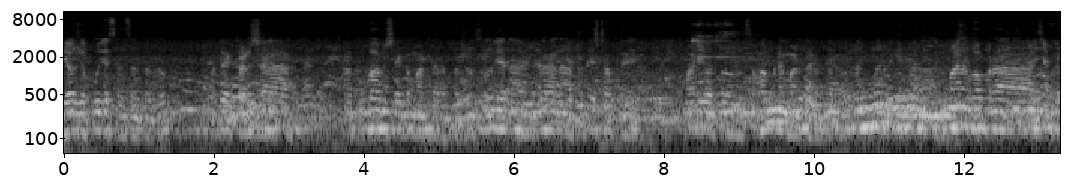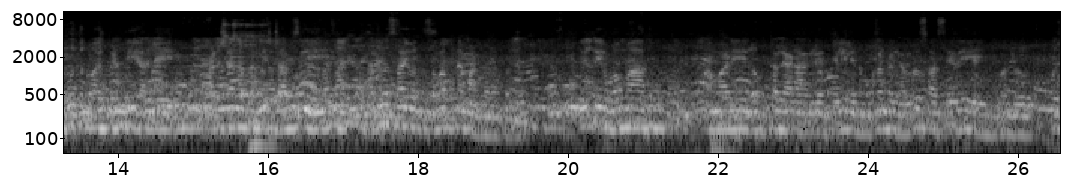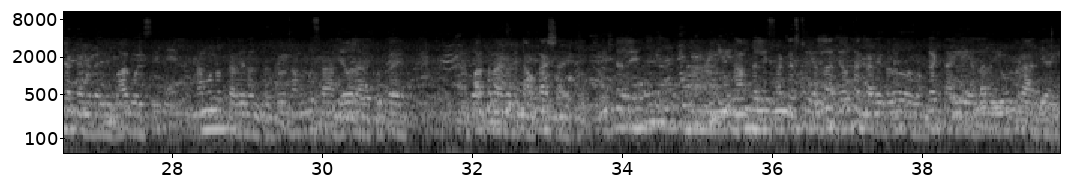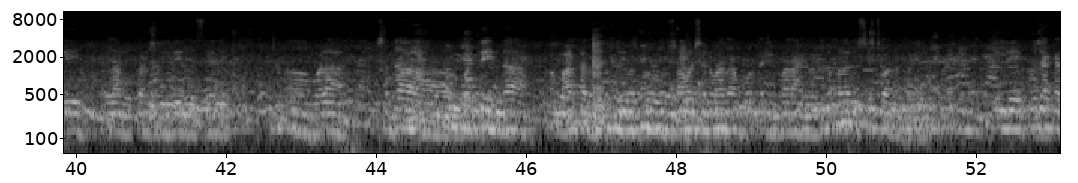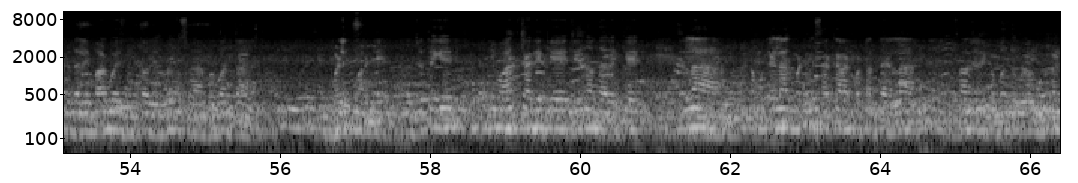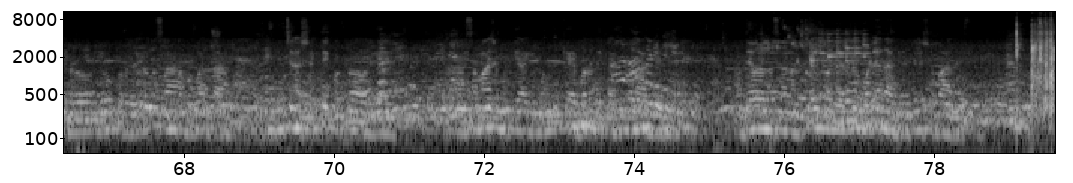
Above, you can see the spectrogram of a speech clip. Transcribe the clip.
ದೇವರಿಗೆ ಪೂಜೆ ಸಲ್ಲಿಸೋಂಥದ್ದು ಮತ್ತು ಕಳಶ ಕುಂಭಾಭಿಷೇಕ ಮಾಡ್ತಾ ಇರೋಂಥದ್ದು ಸೂರ್ಯನ ವಿಗ್ರಹನ ಪ್ರತಿಷ್ಠಾಪನೆ ಮಾಡಿ ಇವತ್ತು ಸಮರ್ಪಣೆ ಮಾಡ್ತಾ ವಿಮಾನ ಗೋಪುರ ನೂತನವಾಗಿ ಕಟ್ಟಿ ಅಲ್ಲಿ ಕಳಶನ ಪ್ರತಿಷ್ಠಾಪಿಸಿ ಅದನ್ನು ಸಹ ಇವತ್ತು ಸಮರ್ಪಣೆ ಮಾಡ್ತಾ ಇಲ್ಲಿ ಹೋಮ ಮಾಡಿ ಲೋಕ ಕಲ್ಯಾಣ ಆಗಲಿ ಅಂತೇಳಿ ಇಲ್ಲಿನ ಮುಖಂಡರು ಎಲ್ಲರೂ ಸಹ ಸೇರಿ ಒಂದು ಪೂಜಾ ಕಾರ್ಯದಲ್ಲಿ ಭಾಗವಹಿಸಿ ನಮ್ಮನ್ನು ಕರೆದಿರುವಂಥದ್ದು ನಮಗೂ ಸಹ ದೇವರ ಕೃಪೆ ಪಾತ್ರರಾಗೋದಕ್ಕೆ ಅವಕಾಶ ಆಯಿತು. ನಿಟ್ಟಿನಲ್ಲಿ ಈ ಗ್ರಾಮದಲ್ಲಿ ಸಾಕಷ್ಟು ಎಲ್ಲ ದೇವತಾ ಕಾರ್ಯಗಳು ಒಗ್ಗಟ್ಟಾಗಿ ಎಲ್ಲರೂ ಯುವಕರ ಆದಿಯಾಗಿ ಎಲ್ಲ ಮುಖಂಡರು, ಹಿರಿಯರು ಸೇರಿ ಭಾಳ ಶ್ರದ್ಧಾ ಭಕ್ತಿಯಿಂದ ಮಾಡ್ತಾರೆ ಇವತ್ತು ಶ್ರಾವಣ, ಶನಿವಾರ ಮೂರನೇ ಶನಿವಾರ ಆಗಿರೋದ್ರಿಂದ ಭಾಳ ವಿಶಿಷ್ಟವಾದಂಥದ್ದು. ಇಲ್ಲಿ ಪೂಜಾ ಕಾರ್ಯದಲ್ಲಿ ಭಾಗವಹಿಸಿದಂಥವ್ರು ಎಲ್ಲರೂ ಸಹ ಭಗವಂತ ಬಳಕೆ ಮಾಡಲಿ ಅದರ ಜೊತೆಗೆ ಈ ಮಹತ್ ಕಾರ್ಯಕ್ಕೆ ಜೀರ್ಣೋದ್ಧಾರಕ್ಕೆ ಎಲ್ಲ ನಮ್ಮ ಕೈಲಾದ ಮಟ್ಟಿಗೆ ಸಹಕಾರ ಕೊಟ್ಟಂಥ ಎಲ್ಲ ಸಾರ್ವಜನಿಕ ಬಂಧುಗಳು, ಮುಖಂಡರು, ಯುವಕರು ಎಲ್ಲರಿಗೂ ಸಹ ಭಗವಂತ ಹೆಚ್ಚಿನ ಶಕ್ತಿ ಕೊಟ್ಟು ಅವರಿಗೆ ಸಮಾಜಮುಖಿಯಾಗಿ ಮುಂದಕ್ಕೆ ಬರೋದಕ್ಕೆ ಅನುಕೂಲ ಆಗಲಿ ಅಂತೇಳಿ ಆ ದೇವರಲ್ಲೂ ಸಹ ನಾನು ಕೇಳಿಕೊಂಡು ಒಳ್ಳೆಯದಾಗಲಿ ಅಂತೇಳಿ ಶುಭ ಹಾರೈಸ್ತೀನಿ.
